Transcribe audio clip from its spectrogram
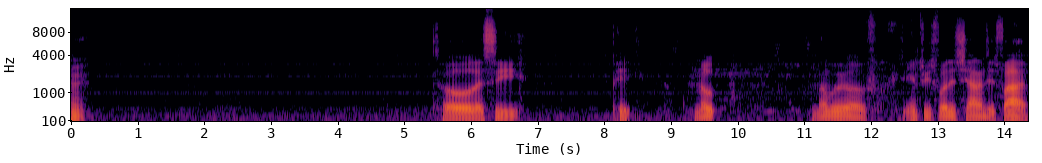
Hmm. So let's see. Pick. Nope. Number of entries for this challenge is five.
